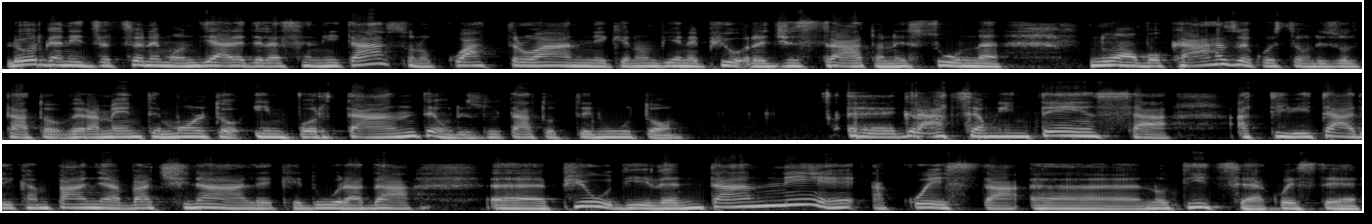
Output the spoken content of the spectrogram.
l'Organizzazione Mondiale della Sanità, sono quattro anni che non viene più registrato nessun nuovo caso e questo è un risultato veramente molto importante, un risultato ottenuto eh, grazie a un'intensa attività di campagna vaccinale che dura da eh, più di vent'anni e a questa eh, notizia queste,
